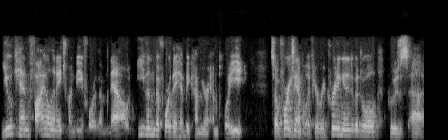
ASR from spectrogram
you can file an H-1B for them now, even before they have become your employee. So, for example, if you're recruiting an individual who's uh,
